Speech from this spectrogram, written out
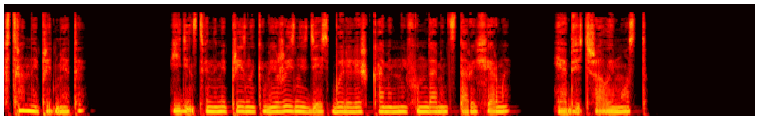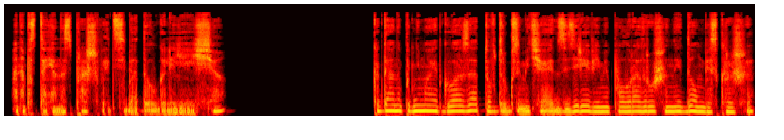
Странные предметы. Единственными признаками жизни здесь были лишь каменный фундамент старой фермы и обветшалый мост. Она постоянно спрашивает себя, долго ли ей еще. Когда она поднимает глаза, то вдруг замечает за деревьями полуразрушенный дом без крыши.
